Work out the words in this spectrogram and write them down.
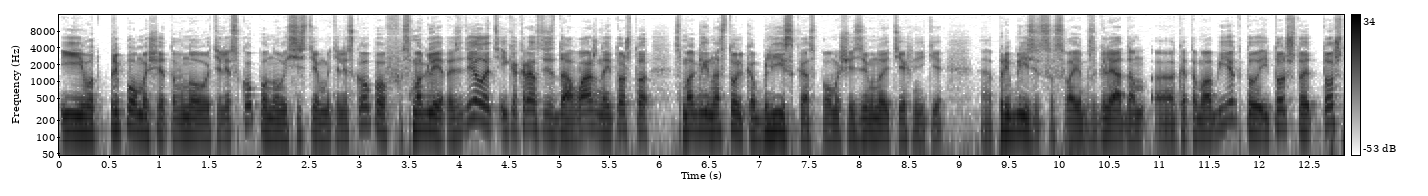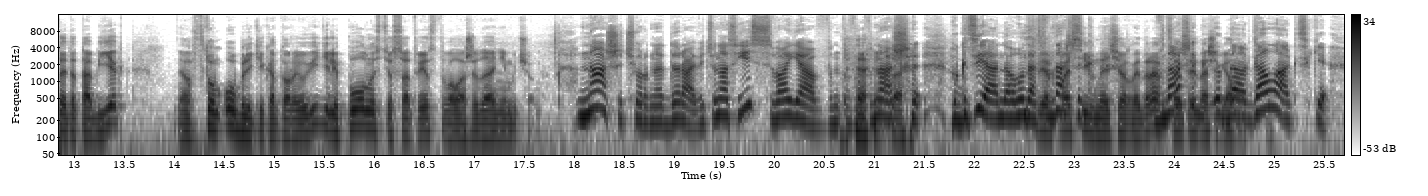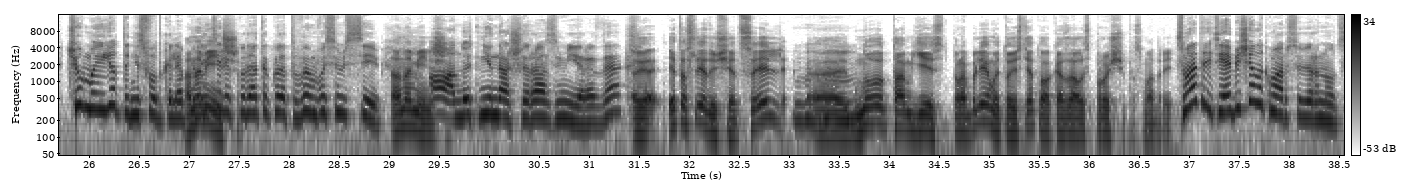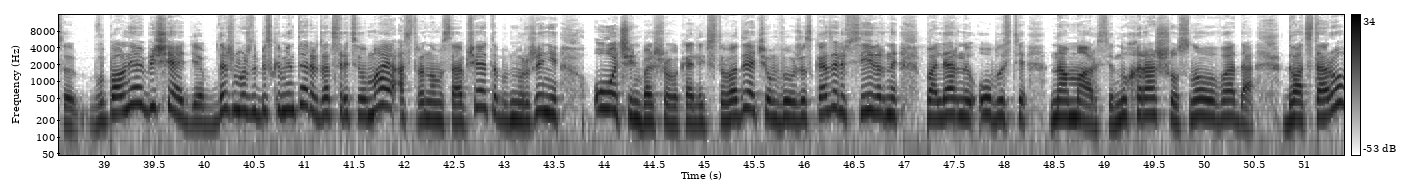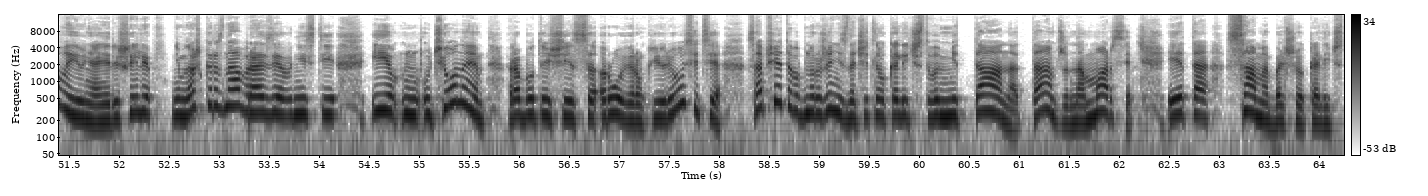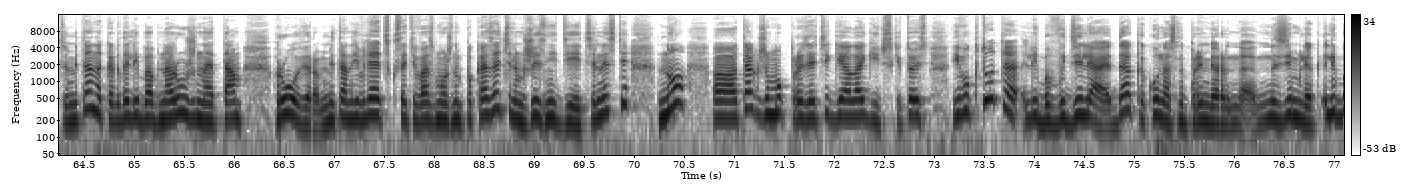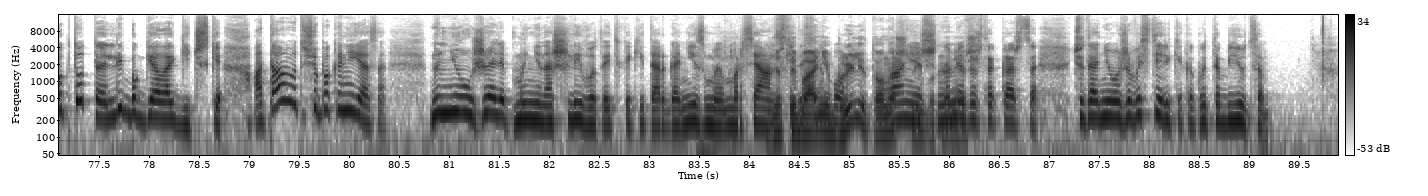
и вот при помощи этого нового телескопа, новой системы телескопов смогли это сделать. И как раз здесь, да, важно и то, что смогли настолько близко с помощью земной техники э, приблизиться своим взглядом э, к этому объекту. И то, что, то, что этот объект Э, в том облике, который увидели, полностью соответствовал ожиданиям ученых. Наша черная дыра, ведь у нас есть своя в, в нашей... Где она у нас? Сверхмассивная черная дыра в центре нашей галактики. Да, галактики. Чего мы ее-то не сфоткали, а полетели куда-то куда-то в М87? Она меньше. А, ну это не наши размеры, да? Э, это следующая цель, э, но там есть проблемы, то есть это оказалось проще посмотреть. Смотрите, я обещала к Марсу вернуться. Выполняю обещание. Даже можно без комментариев. 23 мая астрономы сообщают об обнаружении очень большого количества воды, о чем вы уже сказали, в северной полярной области на Марсе. Ну хорошо, снова вода. 22 июня они решили немножко разнообразия внести. И ученые, работающие с ровером Curiosity, сообщают об обнаружении значительного количества метана там же, на Марсе. И это самое большое количество метана, когда-либо обнаруженное там ровером. Метан является, кстати, возможным показателем жизнедеятельности, но а, также мог произойти геологически. То есть его кто-то либо выделяет, да, как у нас, например, на, на Земле, либо кто-то, либо геологически. А там вот еще пока не ясно. Ну неужели бы мы не нашли вот эти какие-то организмы марсианские? Если бы они пор? были, то нашли конечно, бы, конечно. Ну, мне тоже так кажется. Что-то они уже в истерике какой-то бьются.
